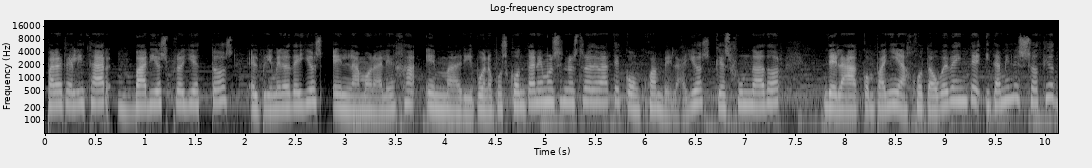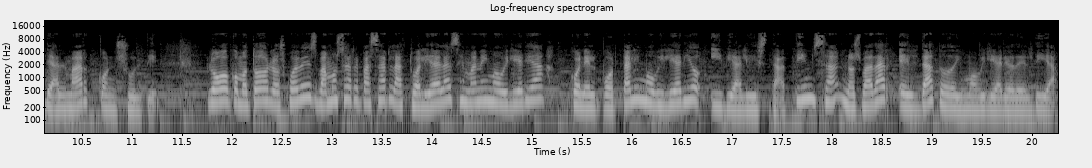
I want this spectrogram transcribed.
para realizar varios proyectos, el primero de ellos en La Moraleja, en Madrid. Bueno, pues contaremos en nuestro debate con Juan Velayos, que es fundador de la compañía JV20 y también es socio de Almar Consulting. Luego, como todos los jueves, vamos a repasar la actualidad de la semana inmobiliaria con el portal inmobiliario Idealista. TIMSA nos va a dar el dato de inmobiliario del día.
